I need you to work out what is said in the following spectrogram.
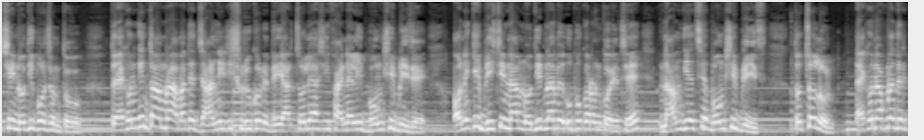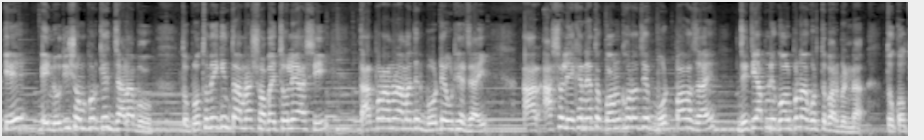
সেই নদী পর্যন্ত। তো এখন কিন্তু আমরা আমাদের জার্নিটি শুরু করে দিই আর চলে আসি ফাইনালি বংশী ব্রিজে। অনেকে ব্রিজটির নাম নদীর নামে উপকরণ করেছে। নাম দিয়েছে বংশী ব্রিজ। তো চলুন, এখন আপনাদেরকে এই নদী সম্পর্কে জানাব। তো প্রথমে কিন্তু আমরা সবাই চলে আসি, তারপর আমরা আমাদের বোটে উঠে যাই। আর আসলে এখানে এত কম খরচে ভোট পাওয়া যায়, যেটি আপনি কল্পনা করতে পারবেন না। তো কত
